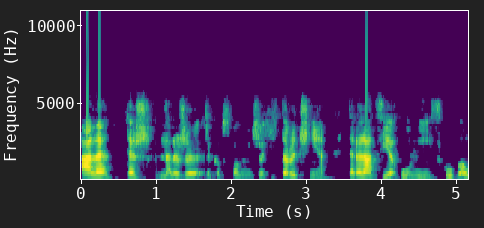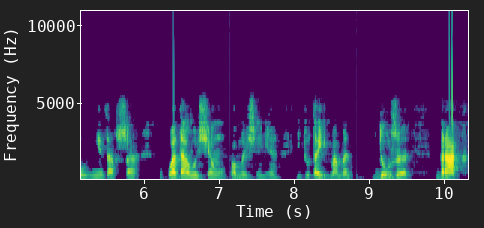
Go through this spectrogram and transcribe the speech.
ale też należy tylko wspomnieć, że historycznie te relacje Unii z Kubą nie zawsze układały się pomyślnie i tutaj mamy duży brak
